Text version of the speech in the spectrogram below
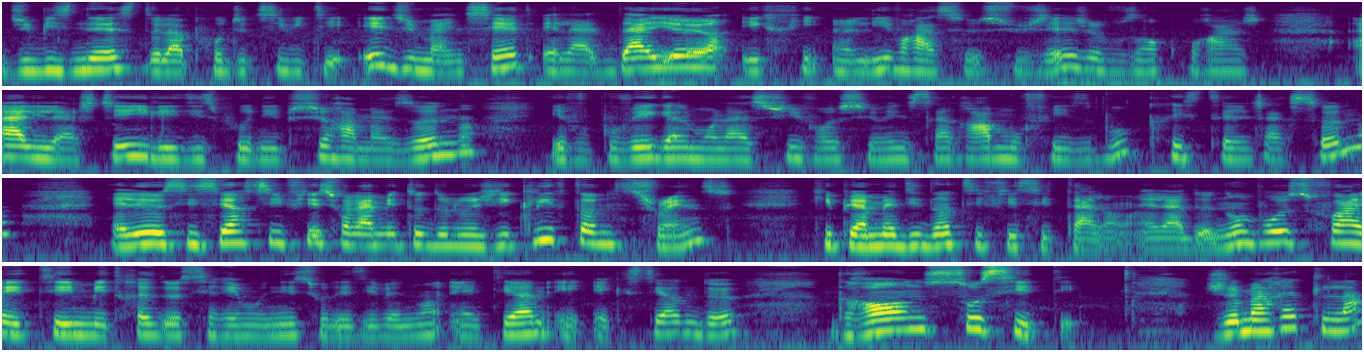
du business, de la productivité et du mindset. Elle a d'ailleurs écrit un livre à ce sujet. Je vous encourage à aller l'acheter. Il est disponible sur Amazon et vous pouvez également la suivre sur Instagram ou Facebook, Christelle Jackson. Elle est aussi certifiée sur la méthodologie Clifton Strengths qui permet d'identifier ses talents. Elle a de nombreuses fois été maîtresse de cérémonie sur des événements internes et externes de grandes sociétés. Je m'arrête là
